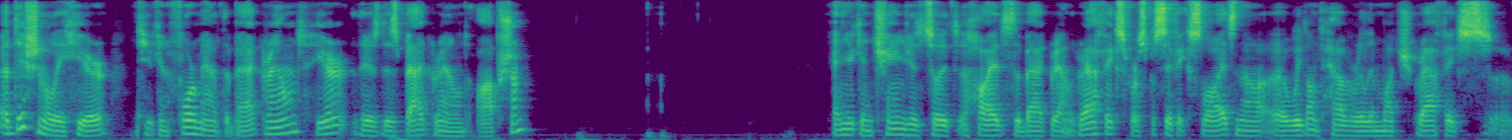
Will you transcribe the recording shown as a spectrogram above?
Additionally here, you can format the background. Here, there's this background option and you can change it so it hides the background graphics for specific slides. Now uh, we don't have really much graphics uh,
